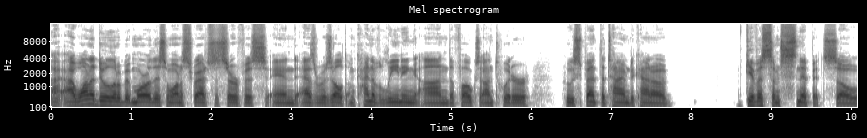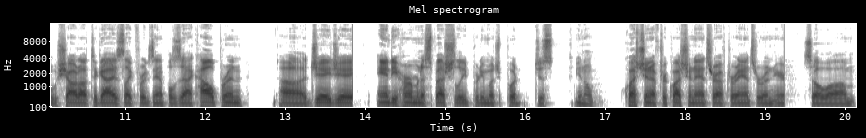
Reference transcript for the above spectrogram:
I, I want to do a little bit more of this. I want to scratch the surface, and as a result, I'm kind of leaning on the folks on Twitter who spent the time to kind of give us some snippets. So shout out to guys like, for example, Zach Halprin, uh, JJ, Andy Herman, especially, pretty much put just you know question after question, answer after answer in here. So um,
